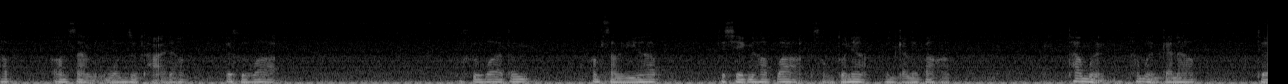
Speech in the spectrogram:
ครับคำสั่งวนสุดท้ายนะครับ ก็คือว่า ก็คือว่าต้องคำสั่งนี้นะครับ จะเช็คนะครับว่าสองตัวเนี้ยเหมือนกันหรือเปล่าครับ ถ้าเหมือนถ้าเหมือนกันนะครับ จะ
